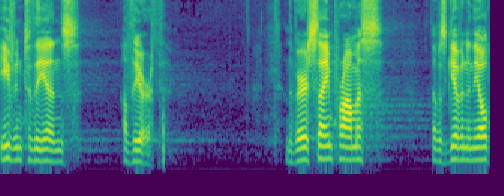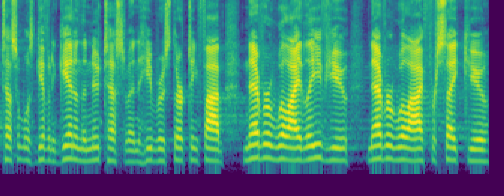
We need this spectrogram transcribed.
even to the ends of the earth. And the very same promise that was given in the Old Testament was given again in the New Testament in Hebrews 13 5. Never will I leave you, never will I forsake you.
